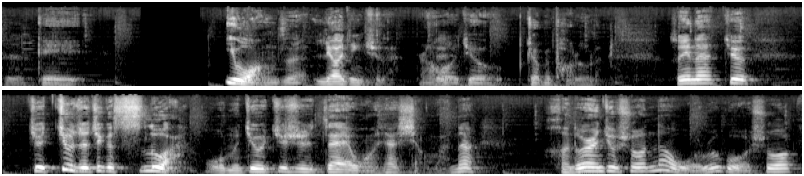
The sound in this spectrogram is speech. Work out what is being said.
嗯给一网子撩进去了，然后就准备跑路了。所以呢，就就就着这个思路啊，我们就继续再往下想嘛。那很多人就说，那我如果说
